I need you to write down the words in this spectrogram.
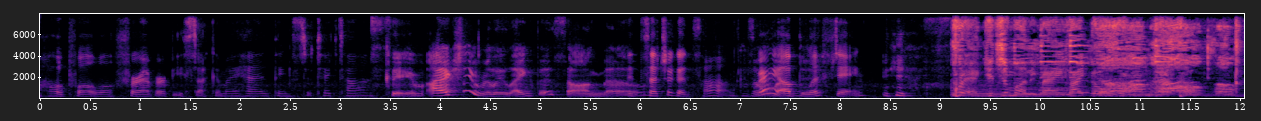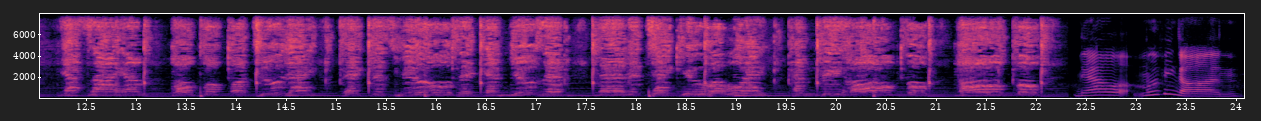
hopeful will forever be stuck in my head thanks to tiktok Same. I actually really like this song though. it's such a good song it's Don't very mind uplifting yes. Prayer, get your money, man. Life goes on. hopeful. Yes, I am hopeful for today. Take this music and use it. Let it take you away and be hopeful, hopeful. Now, moving on,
